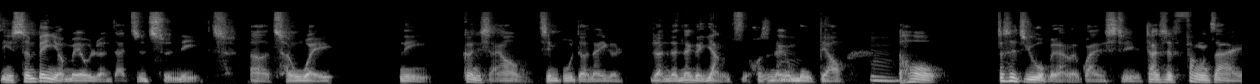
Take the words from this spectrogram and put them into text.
你身边有没有人在支持你？呃，成为你更想要进步的那一个人的那个样子，或是那个目标？嗯，然后这是基于我们俩的关系，但是放在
